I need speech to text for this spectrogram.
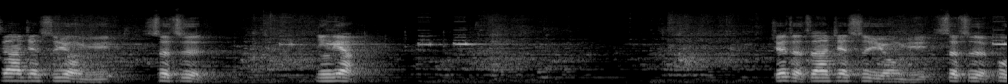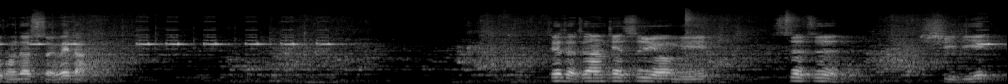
这按键是用于设置音量，接着这按键是用于设置不同的水位档，接着这按键是用于设置洗涤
